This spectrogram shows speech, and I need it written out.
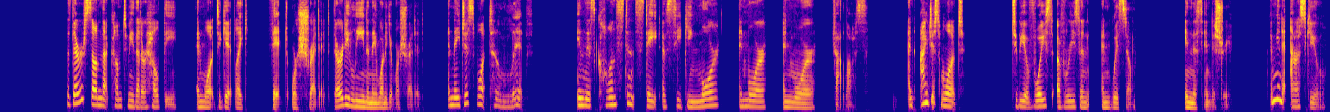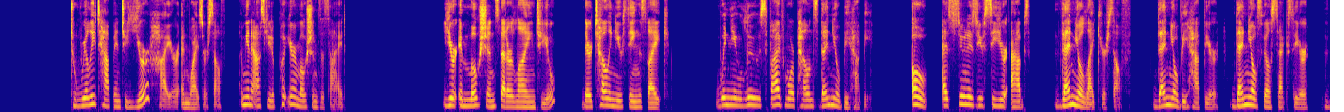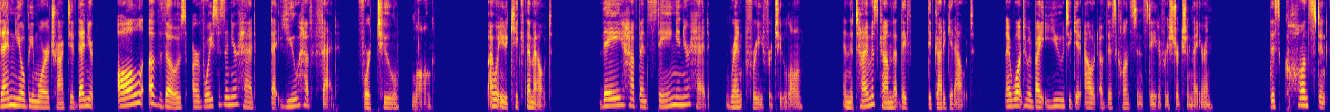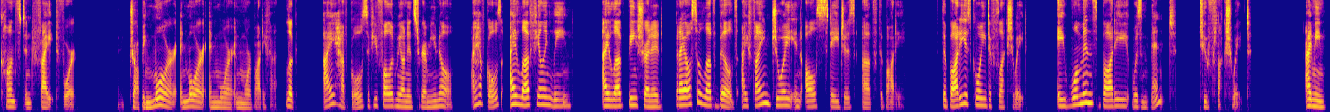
But there are some that come to me that are healthy and want to get like fit or shredded. They're already lean and they want to get more shredded. And they just want to live in this constant state of seeking more and more and more fat loss. And I just want to be a voice of reason and wisdom in this industry. I'm going to ask you to really tap into your higher and wiser self. I'm going to ask you to put your emotions aside. Your emotions that are lying to you, they're telling you things like, when you lose five more pounds, then you'll be happy. Oh, as soon as you see your abs, then you'll like yourself. Then you'll be happier. Then you'll feel sexier. Then you'll be more attractive. Then you're, all of those are voices in your head that you have fed for too long. I want you to kick them out. They have been staying in your head rent free for too long. And the time has come that they've they've got to get out. I want to invite you to get out of this constant state of restriction that you're in this constant, constant fight for dropping more and more and more and more body fat. Look, I have goals. If you followed me on Instagram, you know I have goals. I love feeling lean. I love being shredded, but I also love builds. I find joy in all stages of the body. The body is going to fluctuate. A woman's body was meant to fluctuate. I mean,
